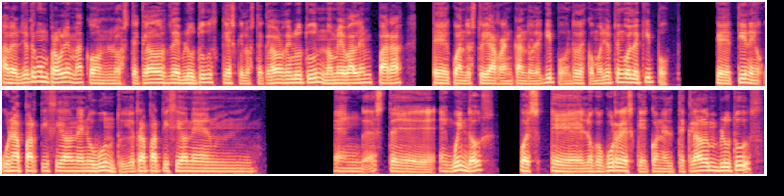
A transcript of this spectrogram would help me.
a ver, yo tengo un problema con los teclados de Bluetooth, que es que los teclados de Bluetooth no me valen para eh, cuando estoy arrancando el equipo. Entonces, como yo tengo el equipo que tiene una partición en Ubuntu y otra partición en, en, este, en Windows, pues eh, lo que ocurre es que con el teclado en Bluetooth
